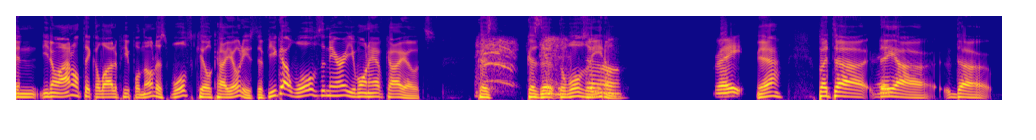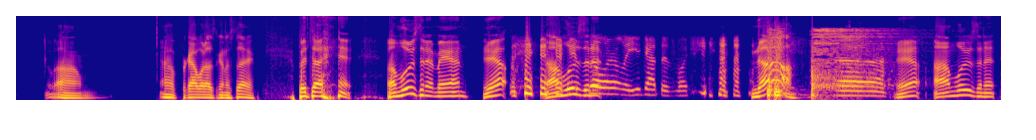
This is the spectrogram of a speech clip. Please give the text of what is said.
and you know, I don't think a lot of people notice wolves kill coyotes. If you got wolves in the area, you won't have coyotes because because the the wolves will eat Oh, them. Right. Yeah, but uh, they uh, the um, I forgot what I was gonna say, but uh, I'm losing it, man. Yeah, I'm losing it's still it. You got this, boy. No. uh, Yeah, I'm losing it.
